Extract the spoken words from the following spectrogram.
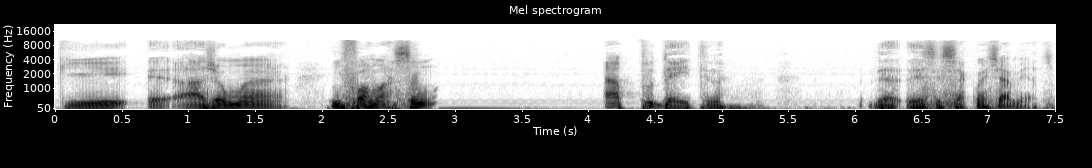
que é, haja uma informação up-to-date, né? Desses sequenciamentos.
